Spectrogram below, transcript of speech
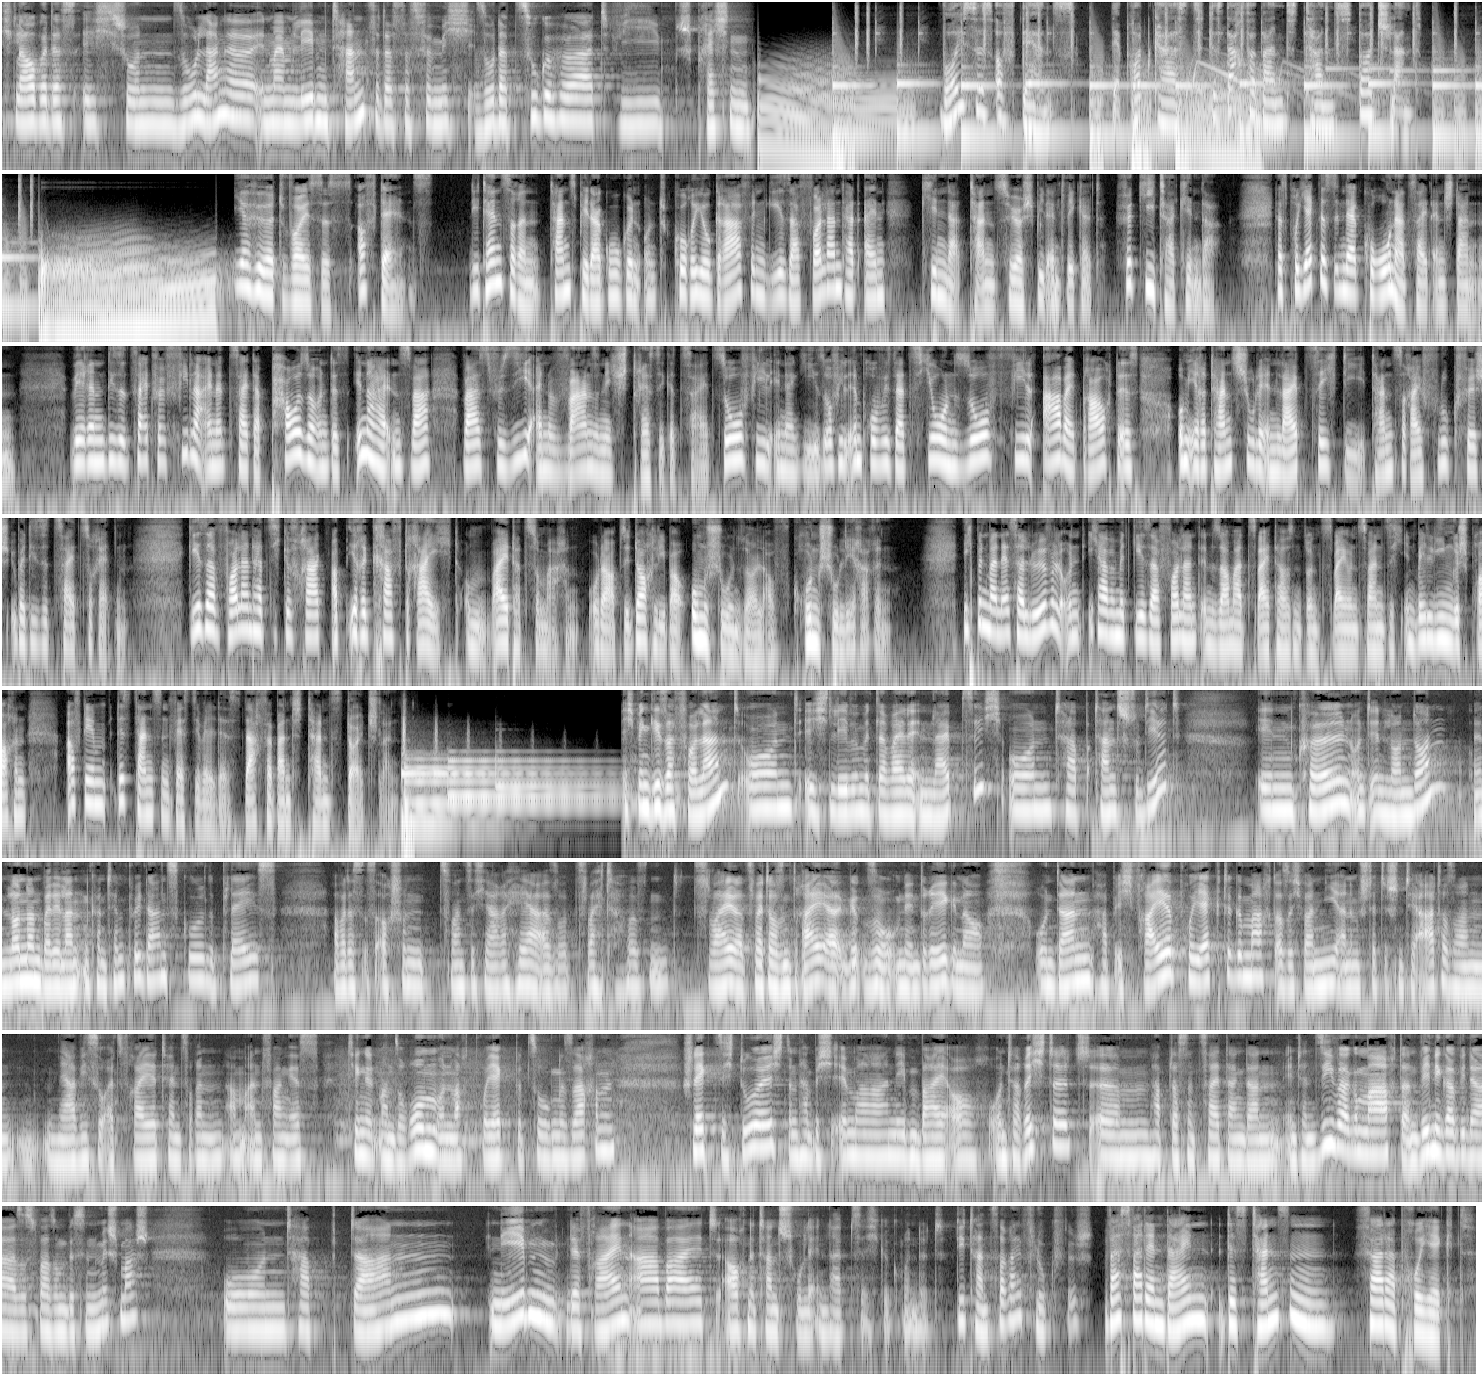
Ich glaube, dass ich schon so lange in meinem Leben tanze, dass das für mich so dazugehört wie Sprechen. Voices of Dance, der Podcast des Dachverband Tanz Deutschland. Ihr hört Voices of Dance. Die Tänzerin, Tanzpädagogin und Choreografin Gesa Volland hat ein Kindertanzhörspiel entwickelt für Kita-Kinder. Das Projekt ist in der Corona-Zeit entstanden. Während diese Zeit für viele eine Zeit der Pause und des Innehaltens war, war es für sie eine wahnsinnig stressige Zeit. So viel Energie, so viel Improvisation, so viel Arbeit brauchte es, um ihre Tanzschule in Leipzig, die Tanzerei Flugfisch, über diese Zeit zu retten. Gesa Volland hat sich gefragt, ob ihre Kraft reicht, um weiterzumachen oder ob sie doch lieber umschulen soll auf Grundschullehrerin. Ich bin Vanessa Löwel und ich habe mit Gesa Volland im Sommer 2022 in Berlin gesprochen, auf dem Distanzenfestival des Dachverband Tanz Deutschland. Ich bin Gesa Volland und ich lebe mittlerweile in Leipzig und habe Tanz studiert in Köln und in London. In London bei der London Contemporary Dance School, The Place aber das ist auch schon 20 Jahre her, also 2002 oder 2003, äh, so um den Dreh, genau. Und dann habe ich freie Projekte gemacht. Also ich war nie an einem städtischen Theater, sondern ja, wie es so als freie Tänzerin am Anfang ist, tingelt man so rum und macht projektbezogene Sachen schlägt sich durch. Dann habe ich immer nebenbei auch unterrichtet, ähm, habe das eine Zeit lang dann intensiver gemacht, dann weniger wieder. Also es war so ein bisschen Mischmasch und habe dann neben der freien Arbeit auch eine Tanzschule in Leipzig gegründet, die Tanzerei Flugfisch. Was war denn dein Distanzenförderprojekt?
